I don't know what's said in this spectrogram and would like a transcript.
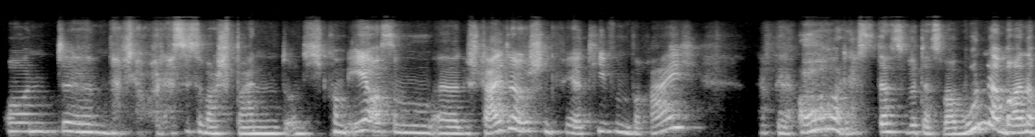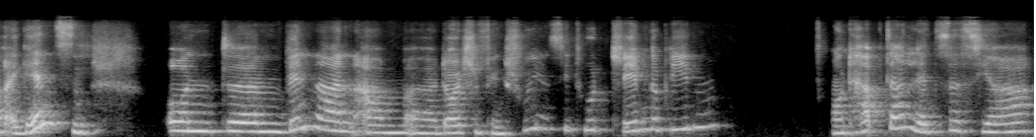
Und ähm, da habe ich gedacht, oh, das ist aber spannend. Und ich komme eher aus dem äh, gestalterischen, kreativen Bereich. Da habe gedacht, oh, das, das wird, das war wunderbar noch ergänzen und ähm, bin dann am äh, Deutschen Feng Shui-Institut kleben geblieben und habe dann letztes Jahr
